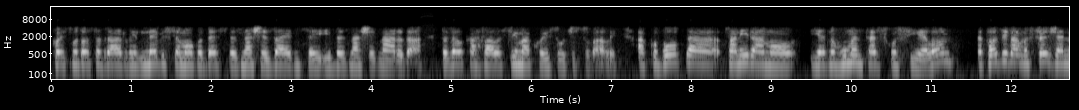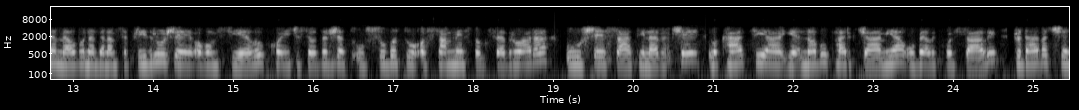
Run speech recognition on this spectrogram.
koje smo do sad radili ne bi se moglo desiti bez naše zajednice i bez našeg naroda. To je velika hvala svima koji su učestvovali. Ako Bog da planiramo jedno humanitarsko sjelo, Pozivamo sve žene Melbourna da nam se pridruže ovom sjelu koji će se održati u subotu 18. februara u 6 sati na veče. Lokacija je Novu park džamija u velikoj sali. Prodavat će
